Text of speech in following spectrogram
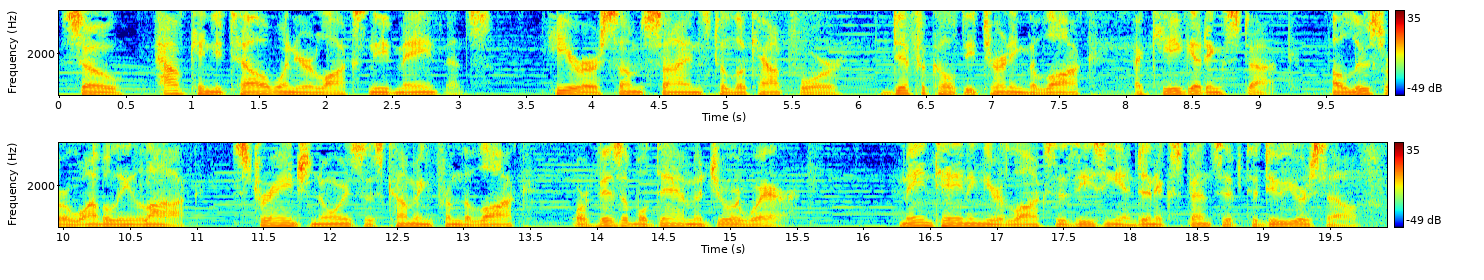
So, how can you tell when your locks need maintenance? Here are some signs to look out for, difficulty turning the lock, a key getting stuck, a loose or wobbly lock, strange noises coming from the lock, or visible damage or wear. Maintaining your locks is easy and inexpensive to do yourself.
